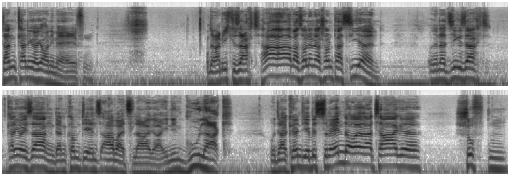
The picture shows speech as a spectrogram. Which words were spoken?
dann kann ich euch auch nicht mehr helfen. Und dann habe ich gesagt, haha, was soll denn da schon passieren? Und dann hat sie gesagt, kann ich euch sagen, dann kommt ihr ins Arbeitslager, in den Gulag. Und da könnt ihr bis zum Ende eurer Tage schuften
